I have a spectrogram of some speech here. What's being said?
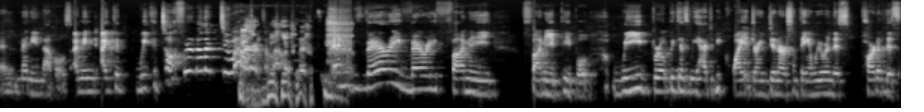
many levels. I mean, I could, we could talk for another two hours, and very, very funny funny people. We broke because we had to be quiet during dinner or something, and we were in this part of this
